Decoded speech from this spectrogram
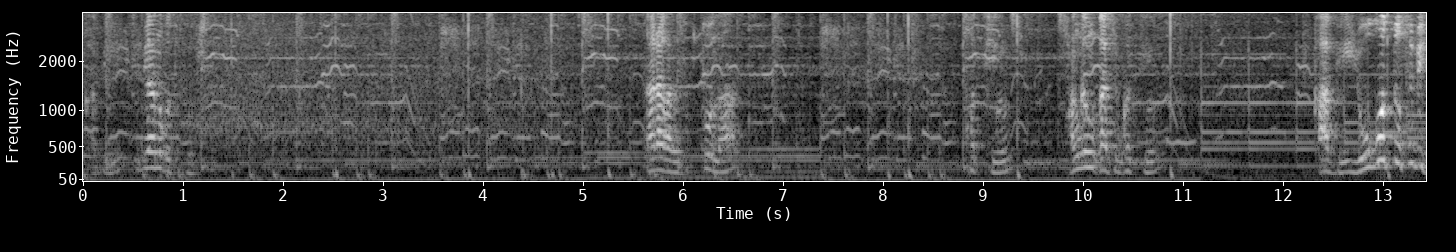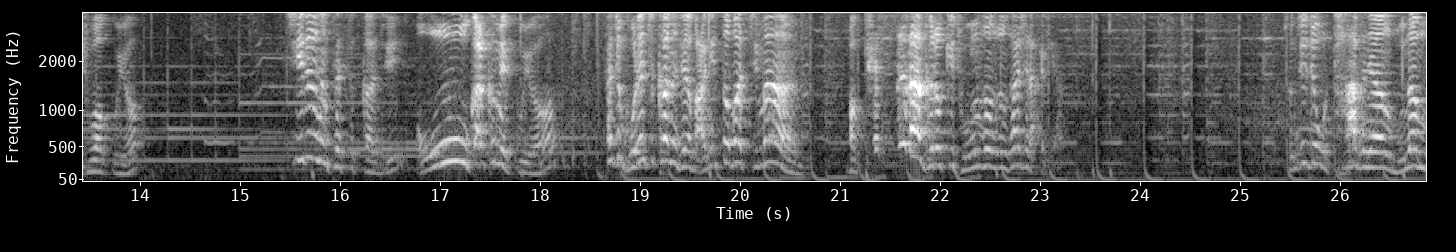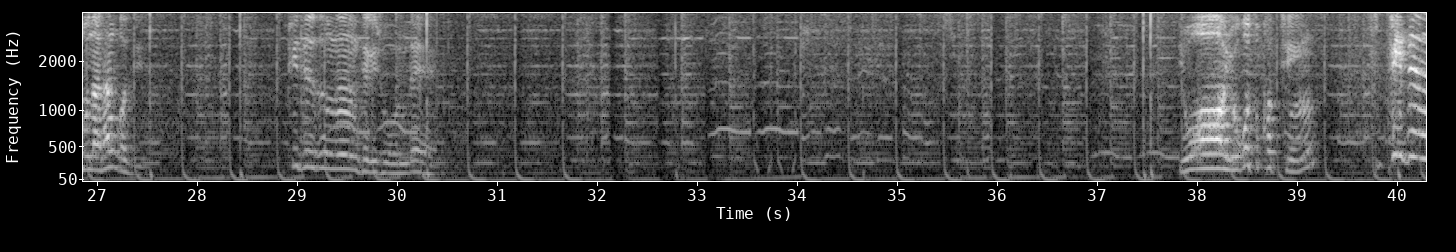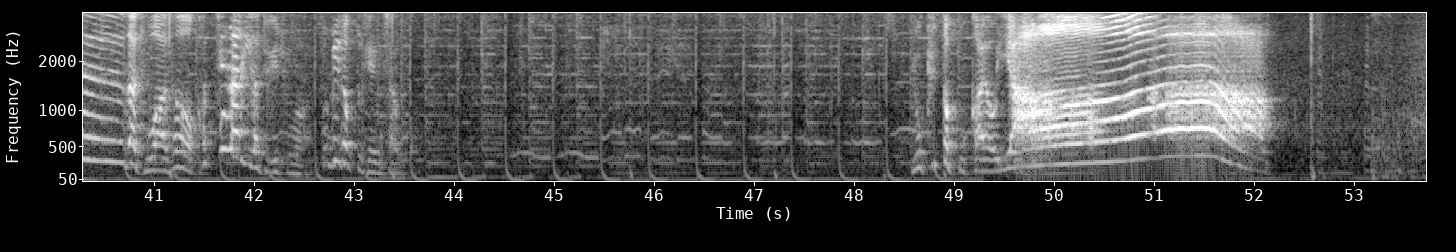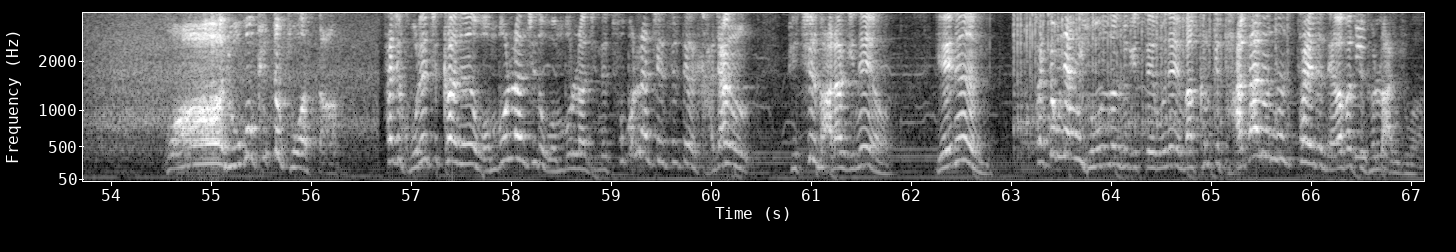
가비 수비하는 것도 봅시다. 따라가는 속도나 커팅 방금 같은 커팅 가비 요것도 수비 좋았고요. 찌르는 패스까지. 오 깔끔했고요 사실 고레츠카는 제가 많이 써봤지만 막 패스가 그렇게 좋은 선수는 사실 아니야. 전체적으로 다 그냥 무난무난한 거지. 스피드는 되게 좋은데. 와 요것도 커팅. 스피드가 좋아서 커팅하기가 되게 좋아. 수비력도 괜찮고 요 큐떡 볼까요? 이야! 와 요거 큐떡 좋았다. 사실 고레츠카는 원볼란치도 원볼란치인데 투볼란치 했을 때가 가장 빛을 발하긴 해요. 얘는 활동량이 좋은 선수기 때문에 막 그렇게 박아놓는 스타일은 내가 봤을 때 별로 안 좋아.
